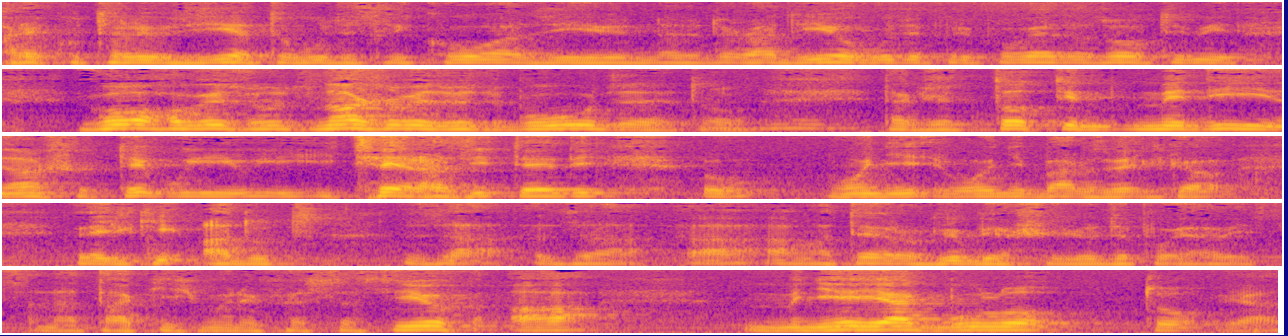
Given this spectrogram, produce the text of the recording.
A reku televizija to bude slikovac i radio bude pripovedat o tim i oh, znaš već, već bude to. Mm -hmm. Takže to ti mediji naši, te, i, i teraz i tedi, oni, oni bar velika, veliki adut za, za amatérov ľubia sa ľudia pojaviť na takých manifestáciách a mne jak bolo to ja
